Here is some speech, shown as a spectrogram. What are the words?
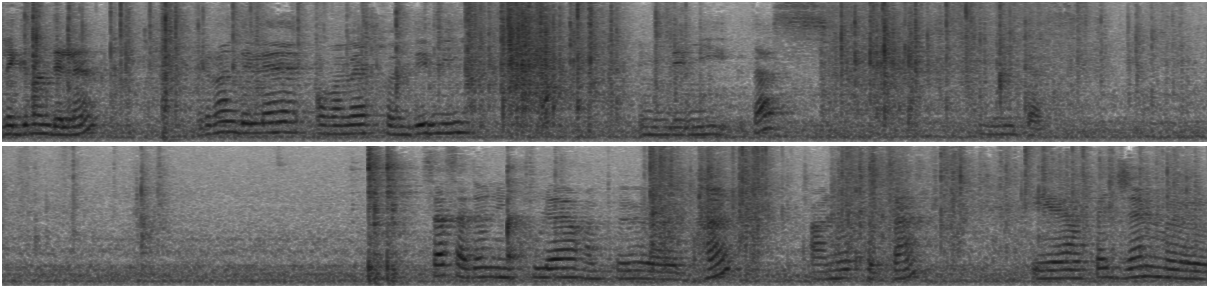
les grains de lin. Grains de lin, on va mettre un demi, une demi tasse, une demi tasse. Ça, ça donne une couleur un peu euh, brun à notre pain. Et en fait, j'aime euh,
